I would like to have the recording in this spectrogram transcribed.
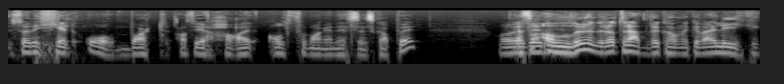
så er det helt åpenbart at vi har altfor mange nettselskaper. Og Ja, for alle 130 kan ikke være like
